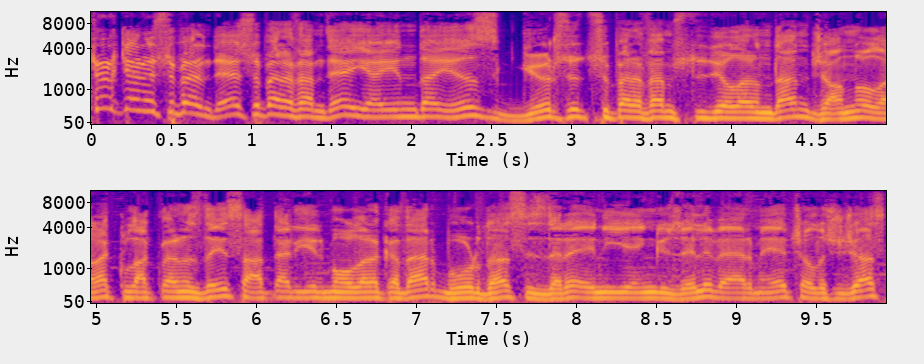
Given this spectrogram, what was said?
Türkiye'nin süperinde, Süper FM'de yayındayız. Gürsüt Süper FM stüdyolarından canlı olarak kulaklarınızdayız. Saatler 20 olana kadar burada sizlere en iyi en güzeli vermeye çalışacağız.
